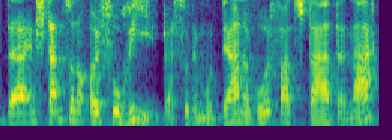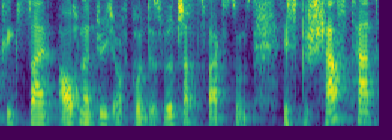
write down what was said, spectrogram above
da entstand so eine Euphorie, dass so der moderne Wohlfahrtsstaat der Nachkriegszeit, auch natürlich aufgrund des Wirtschaftswachstums, es geschafft hat,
